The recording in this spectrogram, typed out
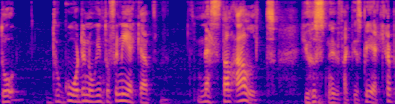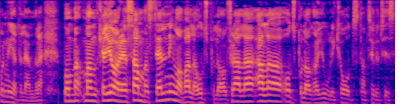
Då, då går det nog inte att förneka att nästan allt just nu faktiskt pekar på Nederländerna. Man, man, kan göra en sammanställning av alla oddsbolag, för alla, alla oddsbolag har ju olika odds naturligtvis.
